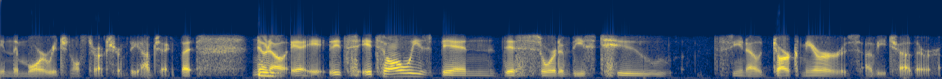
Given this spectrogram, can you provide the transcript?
in the more original structure of the object. But no, no, it, it's it's always been this sort of these two, you know, dark mirrors of each other.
